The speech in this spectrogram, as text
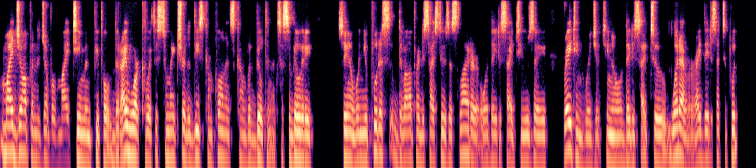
my job and the job of my team and people that i work with is to make sure that these components come with built-in accessibility. So you know when you put a developer decides to use a slider or they decide to use a rating widget you know they decide to whatever right? They decide to put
